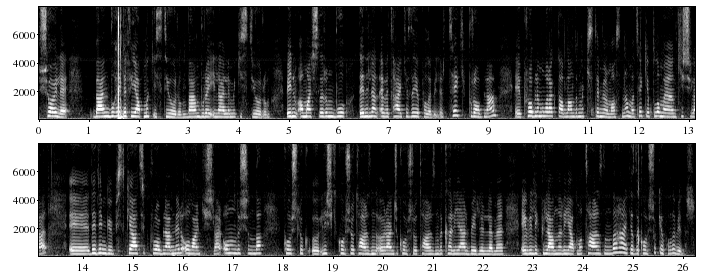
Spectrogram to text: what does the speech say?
şöyle ben bu hedefi yapmak istiyorum. Ben buraya ilerlemek istiyorum. Benim amaçlarım bu denilen evet herkese yapılabilir. Tek problem e, problem olarak da adlandırmak istemiyorum aslında ama tek yapılamayan kişiler e, dediğim gibi psikiyatrik problemleri olan kişiler. Onun dışında koçluk, e, ilişki koçluğu tarzında, öğrenci koçluğu tarzında kariyer belirleme, evlilik planları yapma tarzında herkese koçluk yapılabilir.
